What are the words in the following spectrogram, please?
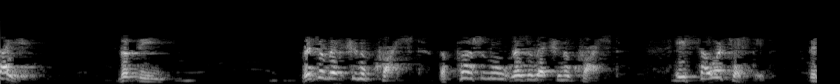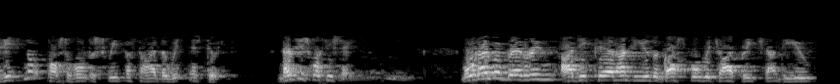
saying that the resurrection of Christ, the personal resurrection of Christ, is so attested that it's not possible to sweep aside the witness to it. Notice what he says. Moreover, brethren, I declare unto you the gospel which I preached unto you,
